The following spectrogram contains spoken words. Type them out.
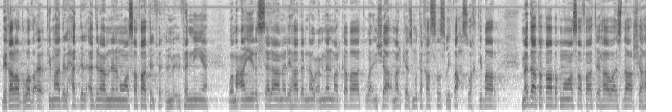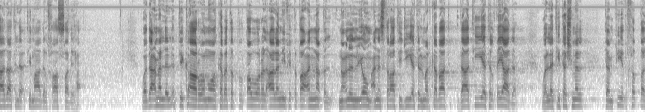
بغرض وضع اعتماد الحد الأدنى من المواصفات الفنية ومعايير السلامة لهذا النوع من المركبات وإنشاء مركز متخصص لفحص واختبار مدى تطابق مواصفاتها وإصدار شهادات الاعتماد الخاصة بها. ودعما للابتكار ومواكبة التطور العالمي في قطاع النقل. نعلن اليوم عن استراتيجية المركبات ذاتية القيادة والتي تشمل تنفيذ خطة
